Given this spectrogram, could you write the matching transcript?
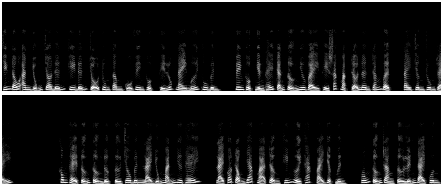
chiến đấu anh dũng cho đến khi đến chỗ trung tâm của viên thuật thì lúc này mới thu binh. Viên thuật nhìn thấy cảnh tượng như vậy thì sắc mặt trở nên trắng bệch, tay chân run rẩy. Không thể tưởng tượng được từ châu binh lại dũng mãnh như thế, lại có trọng giáp mã trận khiến người khác phải giật mình, vốn tưởng rằng tự lĩnh đại quân,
